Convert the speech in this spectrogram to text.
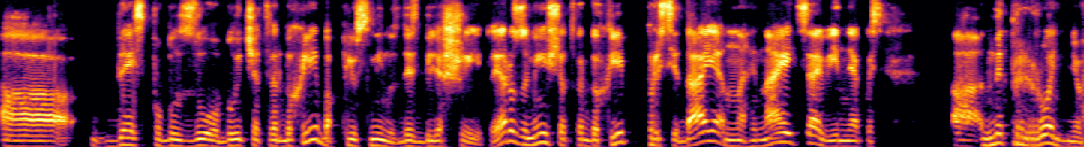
а, десь поблизу обличчя твердохліба, плюс-мінус десь біля шиї, то я розумію, що твердохліб присідає, нагинається, він якось а, неприродньо,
